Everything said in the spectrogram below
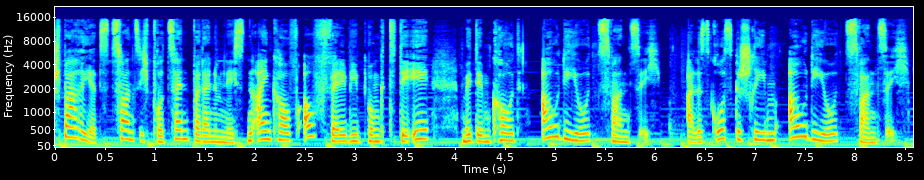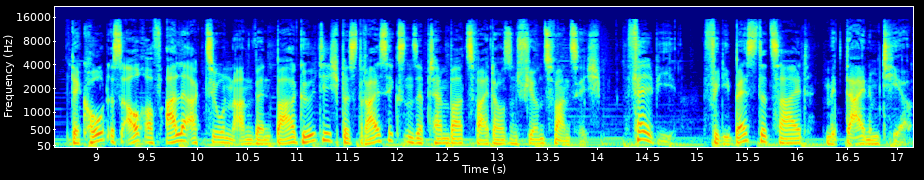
Spare jetzt 20% bei deinem nächsten Einkauf auf felbi.de mit dem Code AUDIO20. Alles großgeschrieben AUDIO20. Der Code ist auch auf alle Aktionen anwendbar, gültig bis 30. September 2024. Felbi, für die beste Zeit mit deinem Tier.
